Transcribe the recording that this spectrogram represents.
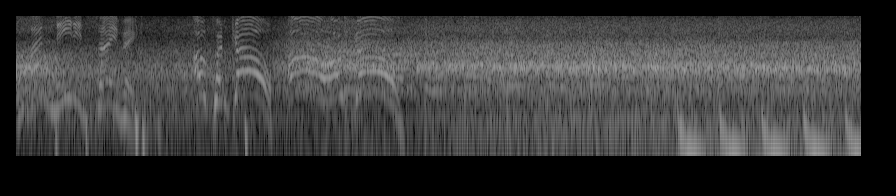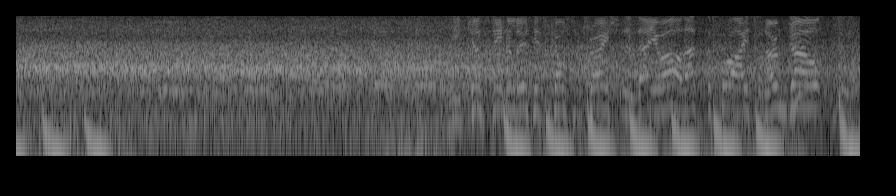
Well, that needed saving. Open goal! Oh, own goal! He just seemed to lose his concentration, and there you are. That's the price, an own goal.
